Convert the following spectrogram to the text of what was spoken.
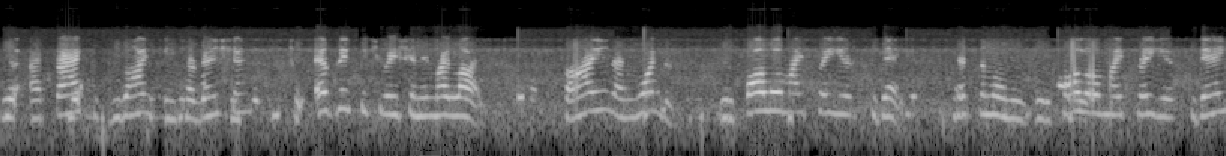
will attract divine intervention to every situation in my life. Signs and wonders will follow my prayers today. Testimonies will follow my prayers today,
